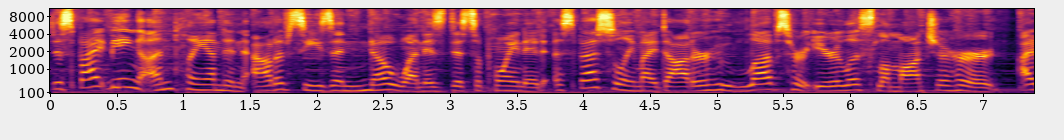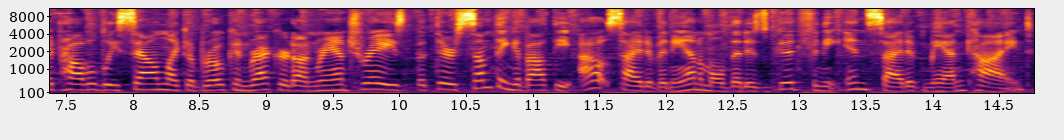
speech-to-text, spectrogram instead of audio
Despite being unplanned and out of season, no one is disappointed, especially my daughter who loves her earless La Mancha herd. I probably sound like a broken record on Ranch Raised, but there's something about the outside of an animal that is good for the inside of mankind.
